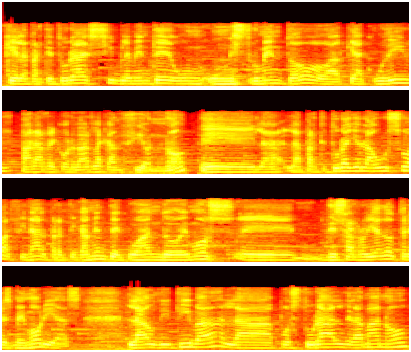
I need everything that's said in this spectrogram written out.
Que la partitura es simplemente un, un instrumento al que acudir para recordar la canción, ¿no? Eh, la, la partitura yo la uso al final prácticamente cuando hemos eh, desarrollado tres memorias, la auditiva, la postural de la mano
